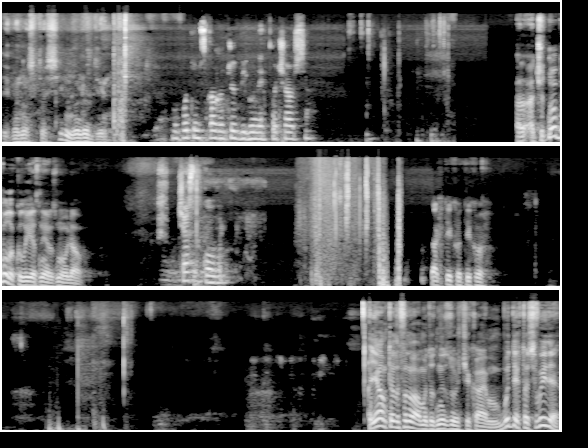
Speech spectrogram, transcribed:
9701. Ну, Потім скажуть, обід у них почався. А, а чутно було, коли я з нею розмовляв? Частково. Так, тихо, тихо. А я вам телефонував, ми тут внизу чекаємо. Буде хтось вийде?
